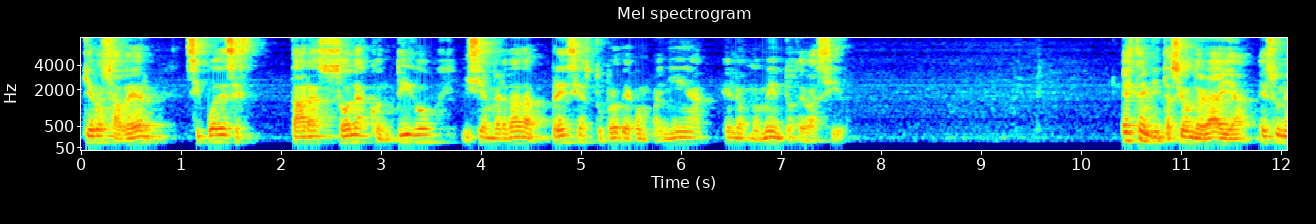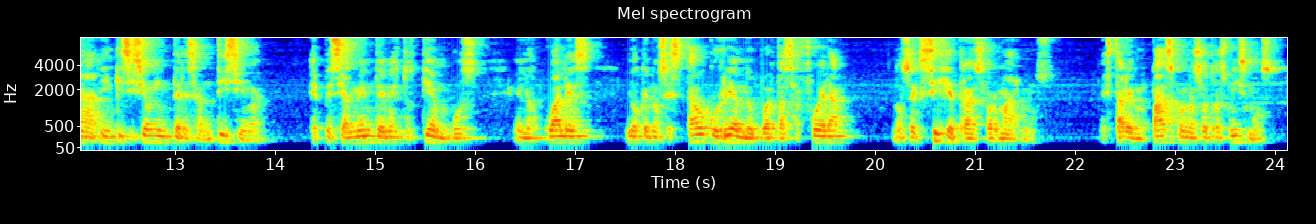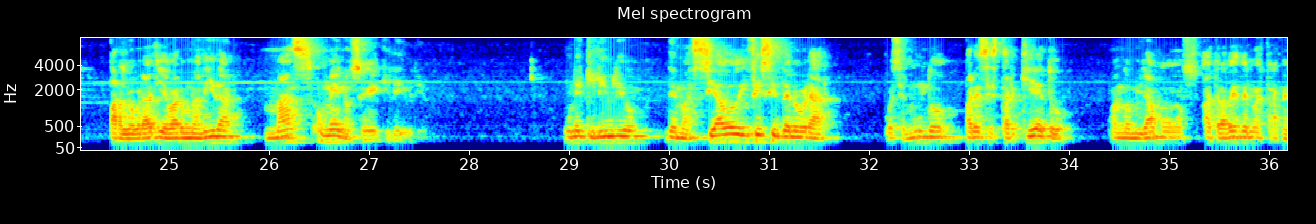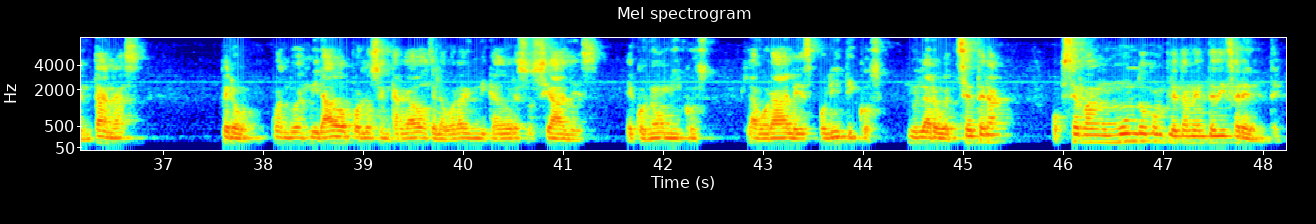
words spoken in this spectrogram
Quiero saber si puedes estar a solas contigo y si en verdad aprecias tu propia compañía en los momentos de vacío. Esta invitación de Oraya es una inquisición interesantísima, especialmente en estos tiempos en los cuales lo que nos está ocurriendo puertas afuera nos exige transformarnos, estar en paz con nosotros mismos para lograr llevar una vida más o menos en equilibrio. Un equilibrio demasiado difícil de lograr, pues el mundo parece estar quieto cuando miramos a través de nuestras ventanas, pero cuando es mirado por los encargados de elaborar indicadores sociales, económicos, laborales, políticos y un largo etcétera, observan un mundo completamente diferente,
